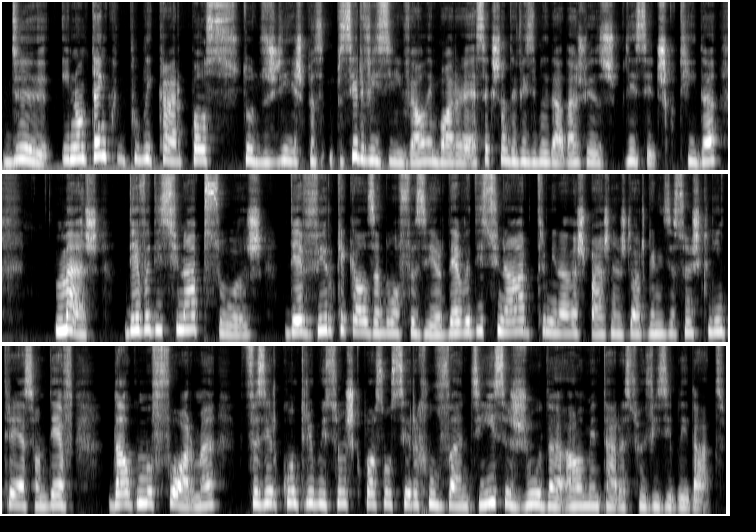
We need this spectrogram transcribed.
de, e não tem que publicar posts todos os dias para, para ser visível, embora essa questão da visibilidade às vezes podia ser discutida, mas deve adicionar pessoas, deve ver o que é que elas andam a fazer, deve adicionar determinadas páginas de organizações que lhe interessam, deve, de alguma forma, fazer contribuições que possam ser relevantes e isso ajuda a aumentar a sua visibilidade.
